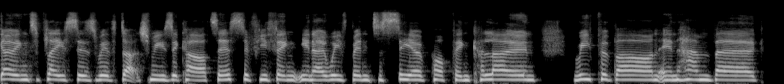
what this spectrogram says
going to places with Dutch music artists. If you think, you know, we've been to CO Pop in Cologne, Reeperbahn in Hamburg.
